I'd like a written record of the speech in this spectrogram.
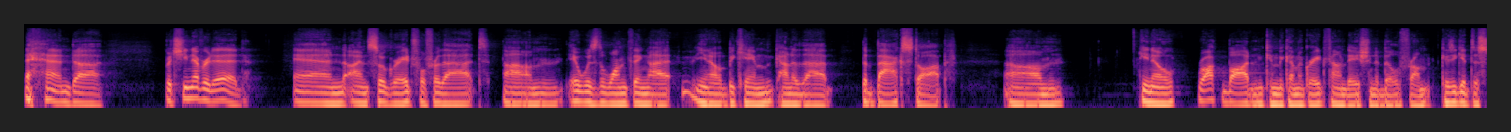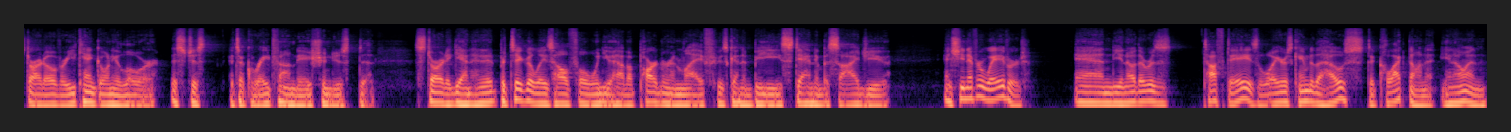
and, uh, but she never did. And I'm so grateful for that. Um, it was the one thing I, you know, became kind of that, the backstop. Um, you know, rock bottom can become a great foundation to build from because you get to start over. You can't go any lower. It's just, it's a great foundation just to start again. And it particularly is helpful when you have a partner in life who's going to be standing beside you. And she never wavered. And, you know, there was tough days. The lawyers came to the house to collect on it, you know, and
